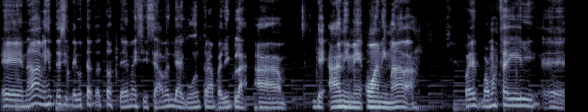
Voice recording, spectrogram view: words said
Eh, nada, mi gente, si te gustan todos estos temas y si saben de alguna otra película, uh, de anime o animada, pues vamos a seguir eh,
